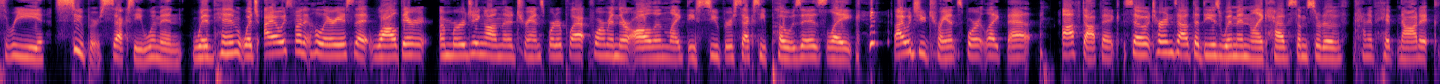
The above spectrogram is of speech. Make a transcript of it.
three super sexy women with him, which I always find it hilarious that while they're emerging on the transporter platform and they're all in like these super sexy poses, like, why would you transport like that? Off topic. So it turns out that these women like have some sort of kind of hypnotic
